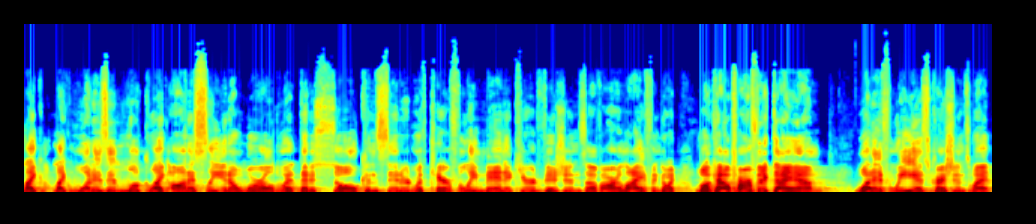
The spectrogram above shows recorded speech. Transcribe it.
Like, like, what does it look like, honestly, in a world with, that is so considered with carefully manicured visions of our life and going, look how perfect I am? What if we as Christians went,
